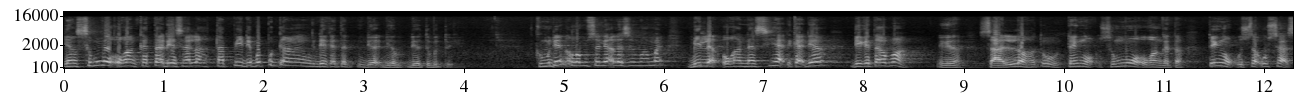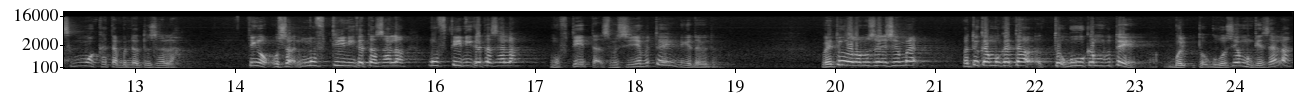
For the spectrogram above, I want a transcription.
yang semua orang kata dia salah. Tapi dia berpegang. Dia kata dia, dia, dia tu betul. Kemudian Allah salli ala Muhammad bila orang nasihat dekat dia, dia kata apa? Dia kata, salah tu. Tengok semua orang kata. Tengok ustaz-ustaz semua kata benda tu salah. Tengok ustaz mufti ni kata salah, mufti ni kata salah. Mufti tak semestinya betul dia kata betul. Betul Allah salli Muhammad. Betul kamu kata tok guru kamu betul. Tok guru saya mungkin salah,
